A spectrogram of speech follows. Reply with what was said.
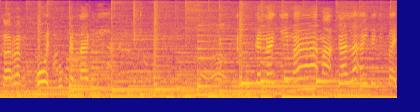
Sekarang hot bukan lagi bukan lagi mak mak kalah Aida jebat.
